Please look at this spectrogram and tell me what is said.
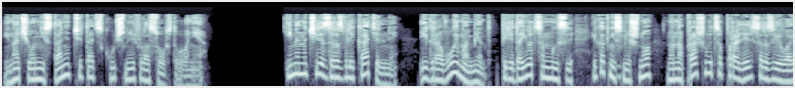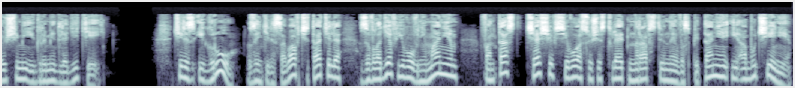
иначе он не станет читать скучные философствования. Именно через развлекательный, игровой момент передается мысль, и, как не смешно, но напрашивается параллель с развивающими играми для детей. Через игру, заинтересовав читателя, завладев его вниманием, фантаст чаще всего осуществляет нравственное воспитание и обучение,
